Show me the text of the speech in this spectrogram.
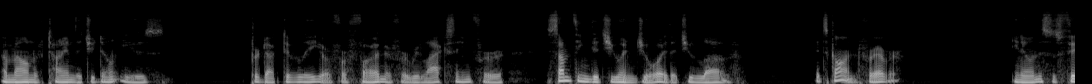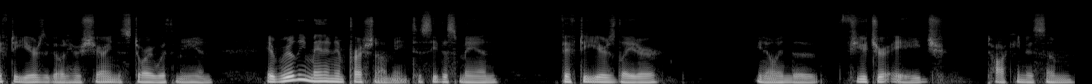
amount of time that you don't use productively or for fun or for relaxing, for something that you enjoy, that you love, it's gone forever. You know, and this was 50 years ago, and he was sharing the story with me, and it really made an impression on me to see this man 50 years later, you know, in the future age, talking to some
